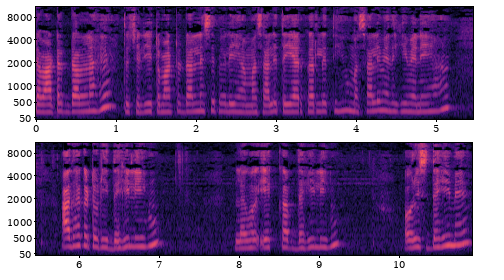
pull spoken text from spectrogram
टमाटर डालना है। तो चलिए टमाटर डालने से पहले यहाँ मसाले तैयार कर लेती हूँ। मसाले में देखिए मैंने यहाँ आधा कटोरी दही ली हूँ, लगभग एक कप दही ली हूँ, और इस दही में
